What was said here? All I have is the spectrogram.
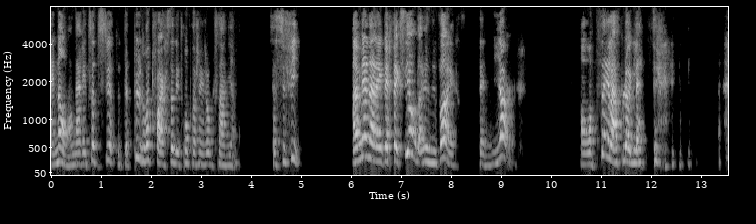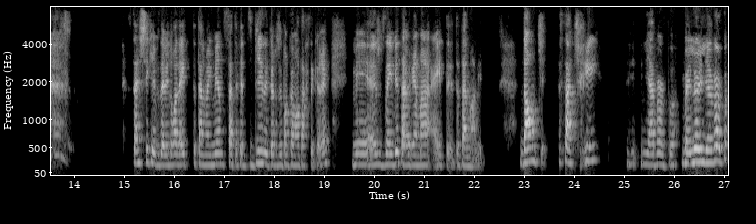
Eh non, on arrête ça tout de suite. Tu n'as plus le droit de faire ça des trois prochains jours qui s'en viennent. Ça suffit. Amène à l'imperfection dans l'univers. C'est meilleur. On tire la plug là-dessus. Sachez que vous avez le droit d'être totalement humaine. Ça te fait du bien de corriger ton commentaire, c'est correct. Mais euh, je vous invite à vraiment être totalement libre. Donc, ça crée. Il y avait un pas. Mais ben là, il y avait un pas.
